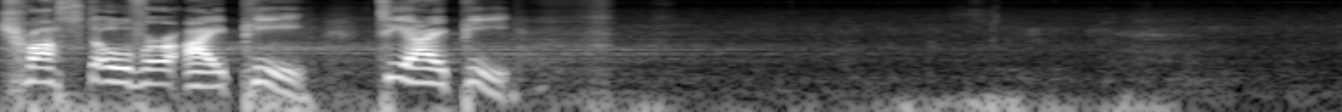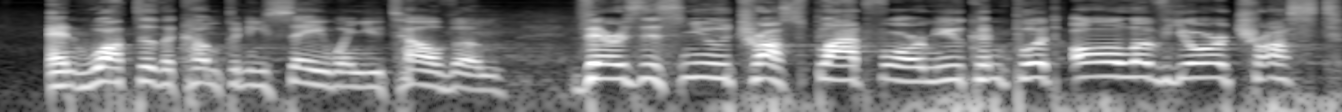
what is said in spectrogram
Trust over IP. TIP. And what do the companies say when you tell them, there's this new trust platform, you can put all of your trust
